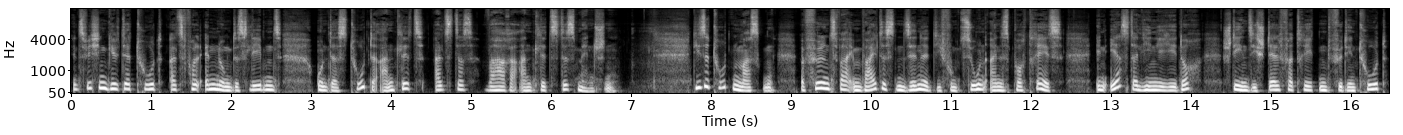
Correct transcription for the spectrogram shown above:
Inzwischen gilt der Tod als Vollendung des Lebens und das tote Antlitz als das wahre Antlitz des Menschen. Diese Totenmasken erfüllen zwar im weitesten Sinne die Funktion eines Porträts, in erster Linie jedoch stehen sie stellvertretend für den Tod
